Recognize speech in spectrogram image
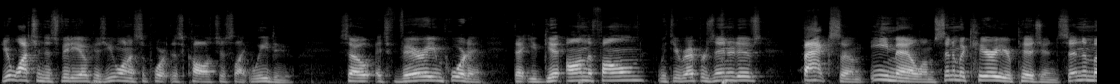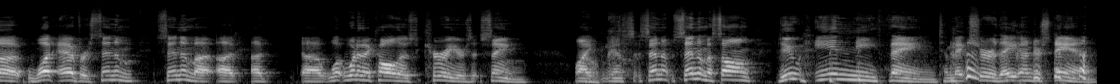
You're watching this video because you want to support this cause just like we do. So it's very important that you get on the phone with your representatives, fax them, email them, send them a carrier pigeon, send them a whatever, send them send them a, a, a, a what, what do they call those couriers that sing? Like you know, send them send them a song. Do anything to make sure they understand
